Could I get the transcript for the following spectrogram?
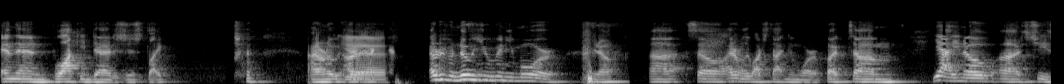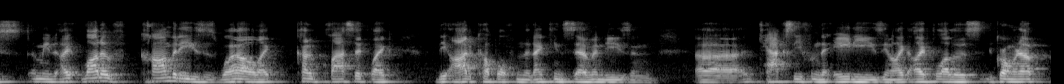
and then Walking Dead is just like I don't know. I, don't- I Yeah. I don't even know you anymore. You know, uh, so I don't really watch that anymore. But um, yeah, you know, uh, she's. I mean, I, a lot of comedies as well, like kind of classic, like The Odd Couple from the 1970s and uh, Taxi from the 80s. You know, like I like a lot of those. Growing up,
